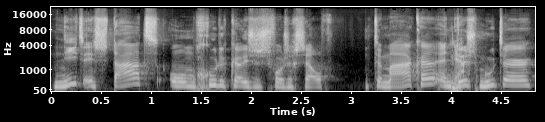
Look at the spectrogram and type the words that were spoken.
niet in staat om goede keuzes voor zichzelf te maken. En Ja. dus moet er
